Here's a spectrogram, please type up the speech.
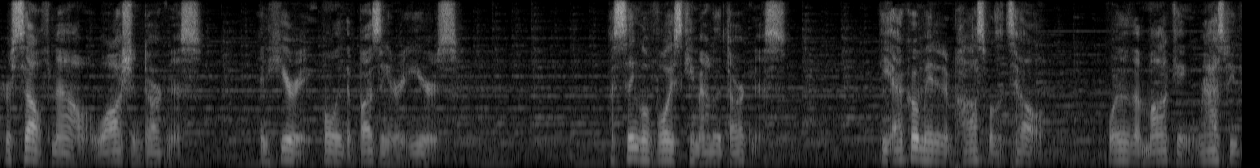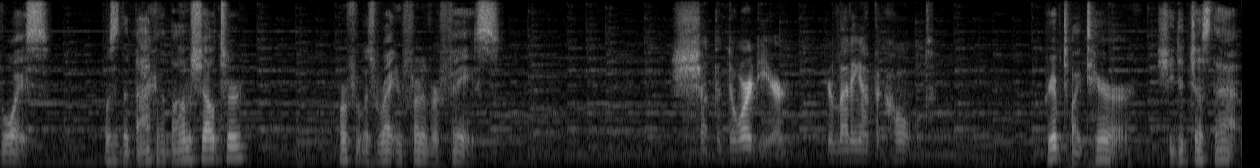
herself now awash in darkness, and hearing only the buzzing in her ears. A single voice came out of the darkness. The echo made it impossible to tell whether the mocking, raspy voice was at the back of the bomb shelter or if it was right in front of her face. Shut the door, dear. You're letting out the cold. Gripped by terror, she did just that.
